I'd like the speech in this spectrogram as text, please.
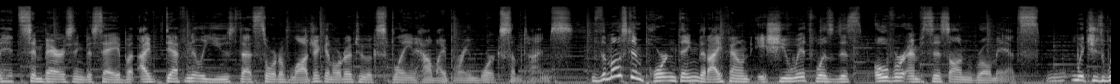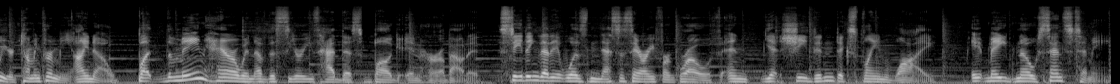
It's embarrassing to say, but I've definitely used that sort of logic in order to explain how my brain works sometimes. The most important thing that I found issue with was this overemphasis on romance, which is weird coming from me, I know, but the main heroine of the series had this bug in her about it, stating that it was necessary for growth, and yet she didn't explain why. It made no sense to me.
